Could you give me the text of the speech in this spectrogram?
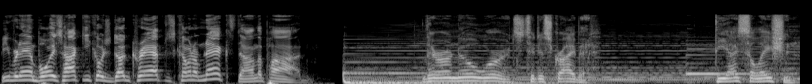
Beaver Dam Boys hockey coach Doug Kraft is coming up next on the pod. There are no words to describe it. The isolation,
